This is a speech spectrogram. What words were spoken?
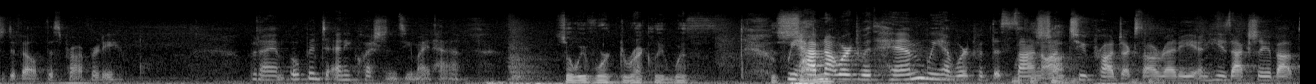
to develop this property. But I am open to any questions you might have. So we've worked directly with his son? We have not worked with him. We have worked with the son the on two projects already, and he's actually about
